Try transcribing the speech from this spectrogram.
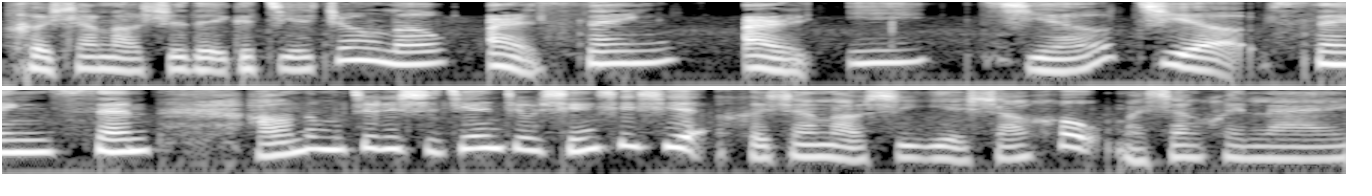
何山老师的一个节奏喽。二三二一九九三三，好，那么这个时间就先谢谢何山老师，也稍后马上回来。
